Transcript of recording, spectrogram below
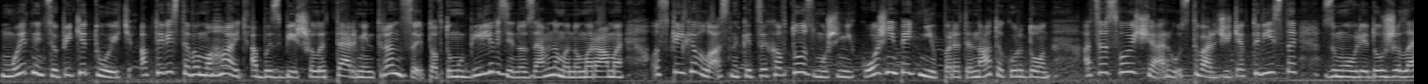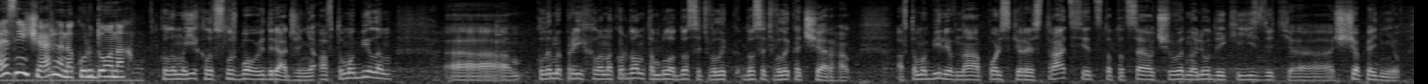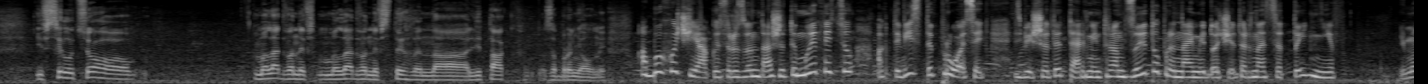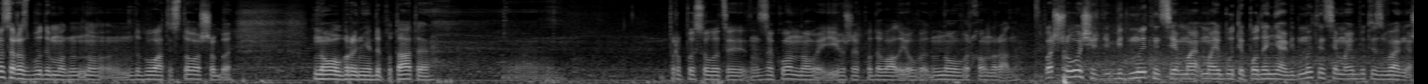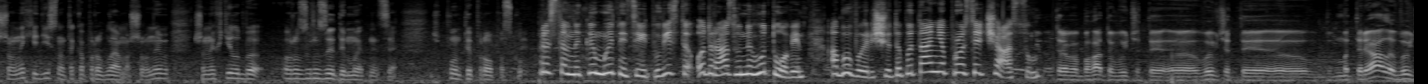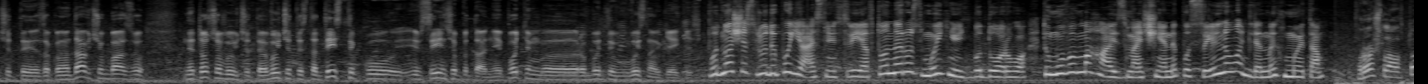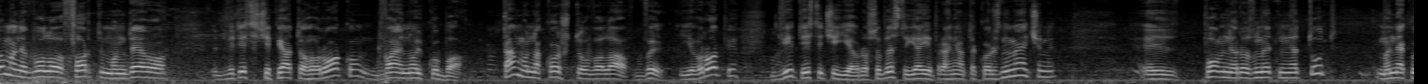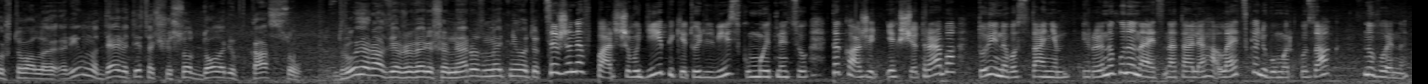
Митницю пікетують. Активісти вимагають, аби збільшили термін транзиту автомобілів з іноземними номерами, оскільки власники цих авто змушені кожні п'ять днів перетинати кордон. А це, в свою чергу, стверджують активісти, зумовлює довжелезні черги на кордонах. Коли ми їхали в службове відрядження автомобілем, коли ми приїхали на кордон, там була досить велика, досить велика черга автомобілів на польській реєстрації. Тобто, це очевидно люди, які їздять е, що п'ять днів. І в силу цього ми ледве не в- ми ледве не встигли на літак заброньований. Аби хоч якось розвантажити митницю, активісти просять збільшити термін транзиту принаймні до 14 днів. І ми зараз будемо ну, добиватися того, щоб новообрані депутати прописували цей закон новий і вже подавали його в нову Верховну Раду. В першу чергу від митниці має бути подання, від митниці має бути звернення, що в них є дійсно така проблема, що вони, що вони хотіли би розгрузити митниці, пункти пропуску. Представники митниці відповісти одразу не готові. Аби вирішити питання, просять часу. Треба багато вивчити, е, вивчити е, матеріали, вивчити законодавчу базу, не то, що вивчити, а вивчити статистику і все інше питання. І потім е, робити висновки якісь. Водночас люди пояснюють, свої авто не розмитнюють, бо дорого, тому вимагають зменшення непосильного для них мита. Прошле авто в мене було Ford Mondeo 2005 року 2.0 куба. Там вона коштувала в Європі 2000 євро. Особисто я її пригняв також з Німеччини. Е, Повне розмитнення тут мене коштувало рівно 9600 доларів в касу. Другий раз я вже вирішив не розмитнювати. Це вже не вперше водії пікетують львівську митницю та кажуть, якщо треба, то і не востаннє. Ірина Кунинець, Наталя Галецька, Любомир Козак. Новини.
